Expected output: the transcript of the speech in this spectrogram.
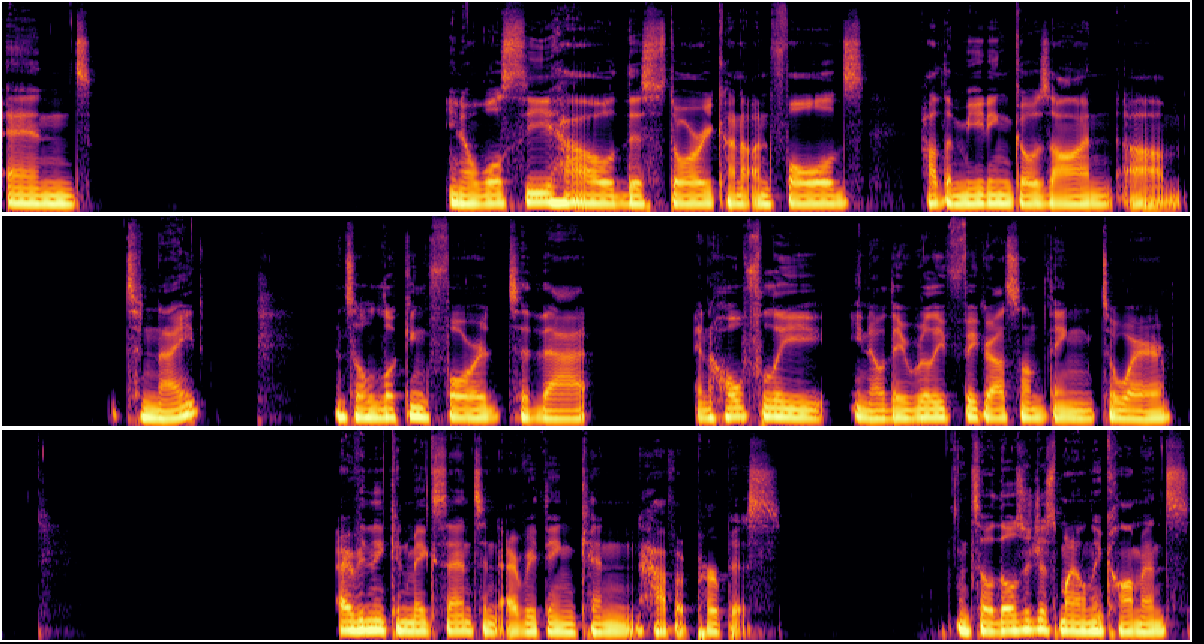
And you know, we'll see how this story kind of unfolds, how the meeting goes on um, tonight. And so looking forward to that and hopefully, you know, they really figure out something to where everything can make sense and everything can have a purpose. And so those are just my only comments.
